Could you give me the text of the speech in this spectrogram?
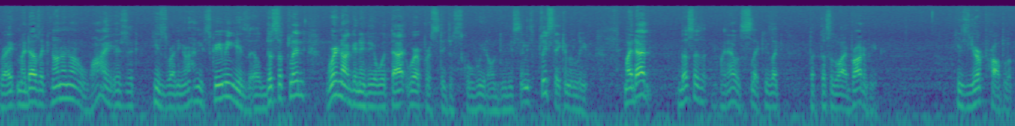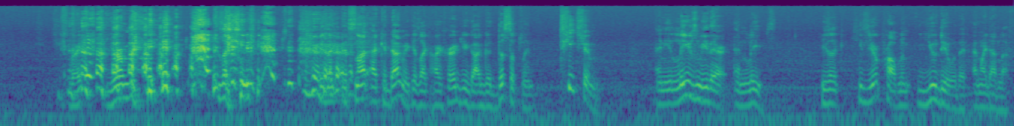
Right? My dad's like, "No, no, no. Why? Is it? He's running around. He's screaming. He's ill-disciplined. We're not gonna deal with that. We're a prestigious school. We don't do these things. Please take him and leave." My dad, this is my dad was slick. He's like, "But this is why I brought him here. He's your problem." right? You're he's like, he's like, it's not academic. He's like, I heard you got good discipline. Teach him, and he leaves me there and leaves. He's like, he's your problem. You deal with it. And my dad left.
